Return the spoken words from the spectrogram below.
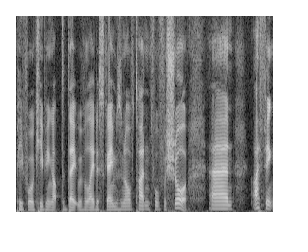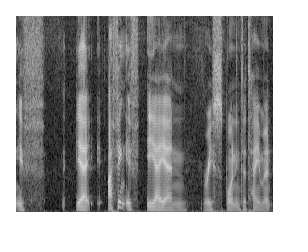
people are keeping up to date with the latest games and of Titanfall for sure. And I think if, yeah, I think if EA and Respawn Entertainment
